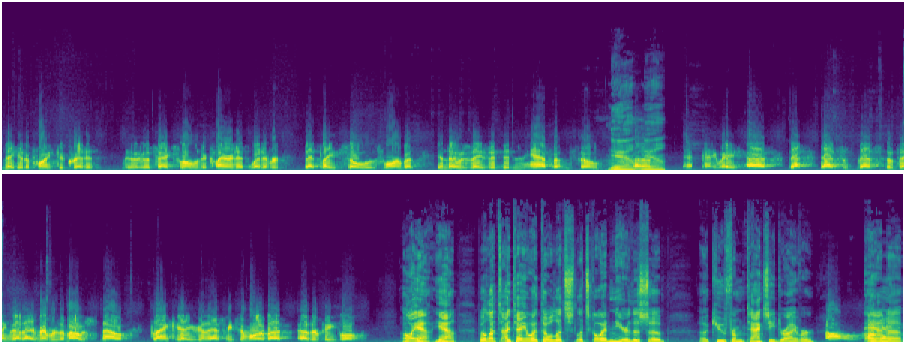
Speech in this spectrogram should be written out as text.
make it a point to credit a saxophone, a clarinet, whatever, that played solos for him. But in those days, it didn't happen. So yeah, uh, yeah. Anyway, uh, that that's that's the thing that I remember the most. Now, Frank, uh, you're going to ask me some more about other people. Oh yeah, yeah. But let's. I tell you what, though. Let's let's go ahead and hear this uh, uh, cue from Taxi Driver. Oh, okay. And uh,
